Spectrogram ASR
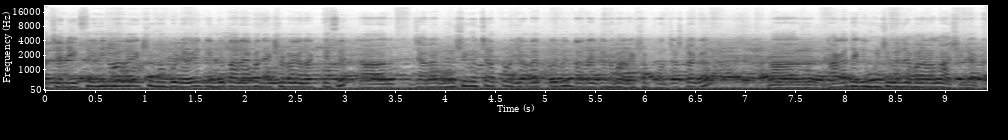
আচ্ছা ডেক শ্রেণির ভাড়া একশো নব্বই টাকা, কিন্তু তারা এখন একশো টাকা রাখতেছে। আর যারা মুন্সিগঞ্জ, চাঁদপুরে যাতায়াত করবেন, তাদের জন্য ভাড়া একশো পঞ্চাশ টাকা। আর ঢাকা থেকে মুন্সিগঞ্জের ভাড়া হলো আশি টাকা।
